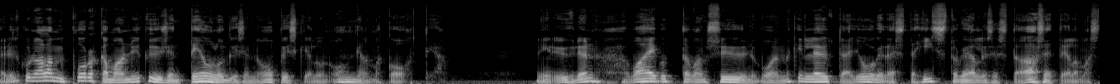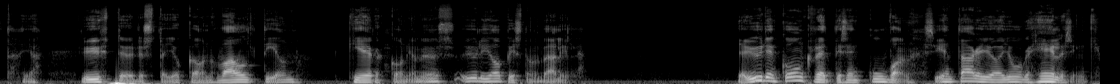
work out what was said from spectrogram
Ja nyt kun alamme purkamaan nykyisen teologisen opiskelun ongelmakohtia, niin yhden vaikuttavan syyn voimmekin löytää juuri tästä historiallisesta asetelmasta ja yhteydestä, joka on valtion, kirkon ja myös yliopiston välillä. Ja yhden konkreettisen kuvan siihen tarjoaa juuri Helsinki.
